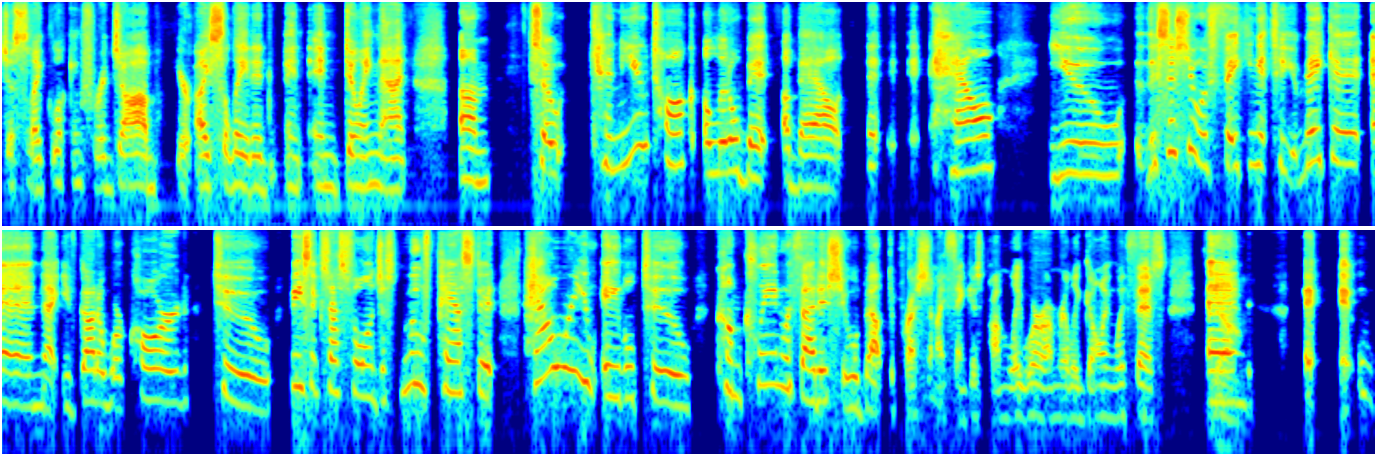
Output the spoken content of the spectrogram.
just like looking for a job. You're isolated in, in doing that. Um, so can you talk a little bit about eh, how you, this issue of faking it till you make it and that you've got to work hard to be successful and just move past it. How were you able to come clean with that issue about depression? I think is probably where I'm really going with this. And yeah. it, it,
